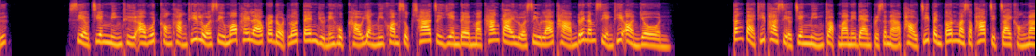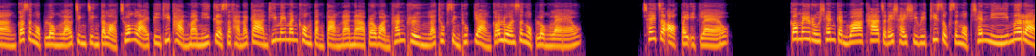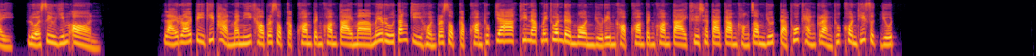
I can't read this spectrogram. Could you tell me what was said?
เสี่ยวเจียงหมิงถืออาวุธของขลังที่หลัวซิวมอบให้แล้วกระโดดโลดเต้นอยู่ในหุบเขาอย่างมีความสุขชาจือเย็นเดินมาข้างกายหลัวซิวแล้วถามด้วยน้ำเสียงที่อ่อนโยน ตั้งแต่ที่พาเสี่ยวเจียงหมิงกลับมาในแดนปริศนาเผ่าจี้เป็นต้นมาสภาพจิตใจของนางก็สงบลงแล้วจริง ๆ ตลอดช่วงหลายปีที่ผ่านมานี้เกิดสถานการณ์ที่ไม่มั่นคงต่าง ๆ นานาประวัติพรั่นพรึงและทุกสิ่งทุกอย่างก็ล้วนสงบลงแล้ว ใช่จะออกไปอีกแล้ว ก็ไม่รู้เช่นกันว่าข้าจะได้ใช้ชีวิตที่สุขสงบเช่นนี้เมื่อไหร่ หลัวซิวยิ้มอ่อน หลายร้อยปีที่ผ่านมานี้เขาประสบกับความเป็นความตายมาไม่รู้ตั้งกี่หนประสบกับความทุกข์ยากที่นับไม่ถ้วนเดินวนอยู่ริมขอบความเป็นความตายคือชะตากรรมของจอมยุทธแต่ผู้แข็งแกร่งทุกคนที่ฝึกยุทธ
